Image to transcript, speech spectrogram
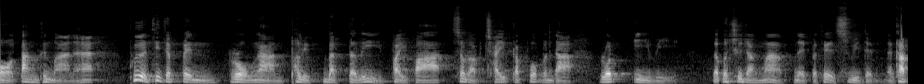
ก่อตั้งขึ้นมานะฮะ เพื่อที่จะเป็นโรงงานผลิตแบตเตอรี่ไฟฟ้าสำหรับใช้กับพวกบรรดารถ EV แล้วก็ชื่อดังมากในประเทศสวีเดนนะครับ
